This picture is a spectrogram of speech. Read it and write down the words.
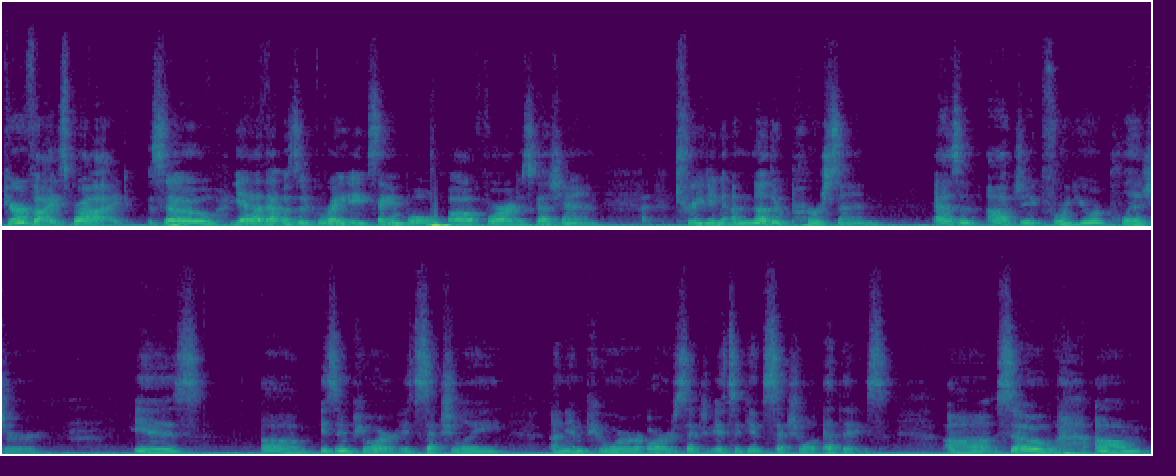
purifies pride. So, yeah, that was a great example uh, for our discussion. Treating another person as an object for your pleasure is um, is impure. It's sexually an impure or sex. It's against sexual ethics. Uh, so, um,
